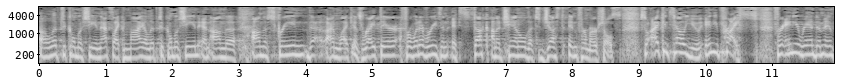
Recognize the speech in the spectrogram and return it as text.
an elliptical machine. That's like my elliptical machine. And on the, on the screen that I'm like, it's right there. For whatever reason, it's stuck on a channel that's just infomercials. So I can tell you any price for any random infomercial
